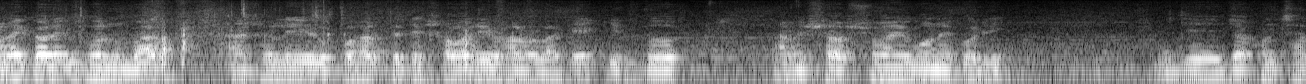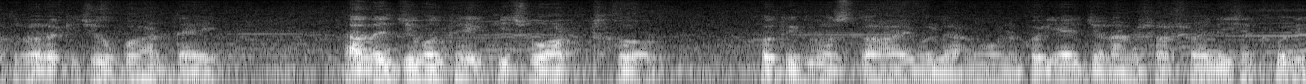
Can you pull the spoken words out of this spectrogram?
অনেক অনেক ধন্যবাদ। আসলে উপহার পেতে সবারই ভালো লাগে, কিন্তু আমি সবসময় মনে করি যে যখন ছাত্ররা কিছু উপহার দেয়, তাদের জীবন থেকে কিছু অর্থ ক্ষতিগ্রস্ত হয় বলে আমি মনে করি। এর জন্য আমি সবসময় নিষেধ করি।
